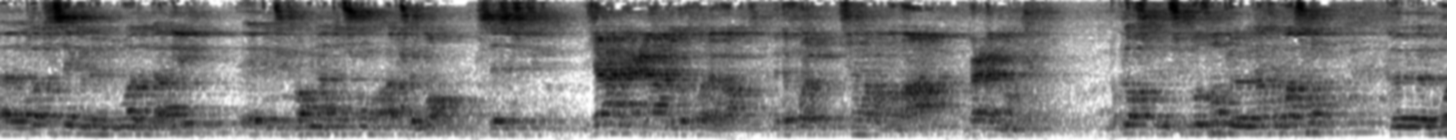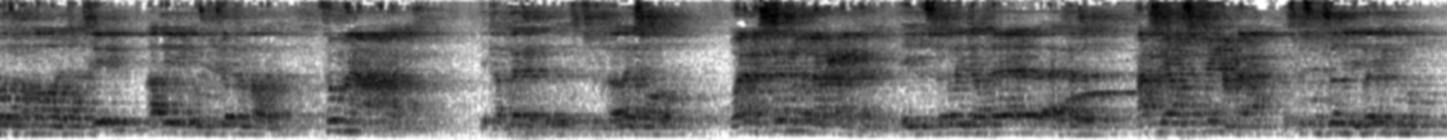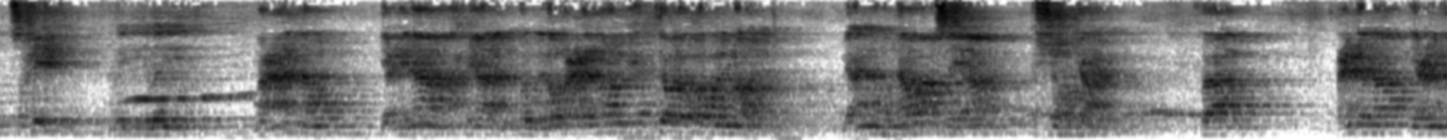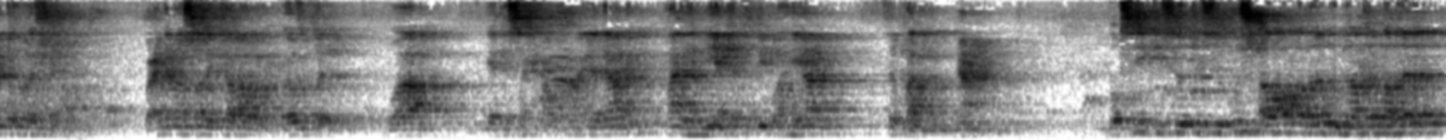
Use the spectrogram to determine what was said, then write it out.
euh, toi qui sais que le mois arrive et que tu formes une intention actuellement, c'est c'est suffisant. جاء الإعلان بدخول الوقت بدخول شهر رمضان بعد الموت Donc lorsque, supposons que l'information que le mois de Ramadan est entré arrive aujourd'hui après le Ramadan. ثم الأخ Et qu'après, euh, ce frère-là, il s'endort. ولم يستيقظ إلا بعد الفجر Et il ne se réveille qu'après euh, Al-Fajr. هل صيامه صحيح أم لا؟ Est-ce que son jeûne, il est valide ou non صحيح Oui, il est valide. مع أنه يعني نام أحيانا يقول لو بعد المغرب حتى ولو قبل المغرب لأنه نوى صيام الشهر كامل فعندما يعلم بدخول الشهر وعندما يصلي التراويح ويفطر ويتسحر وما إلى ذلك هذه النية تكفي وهي في القلب نعم Donc si qu'il se, qu'il se couche avant Maghreb ou bien après Maghreb,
